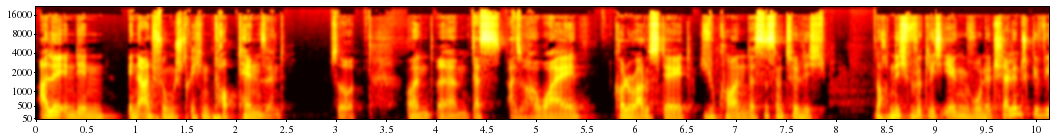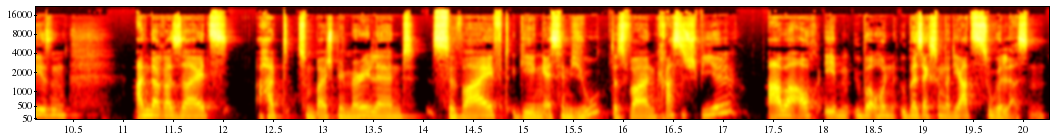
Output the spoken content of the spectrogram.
alle in den, in Anführungsstrichen, Top 10 sind. So. Und ähm, das, also Hawaii, Colorado State, Yukon, das ist natürlich noch nicht wirklich irgendwo eine Challenge gewesen. Andererseits hat zum Beispiel Maryland survived gegen SMU. Das war ein krasses Spiel, aber auch eben über, über 600 Yards zugelassen.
